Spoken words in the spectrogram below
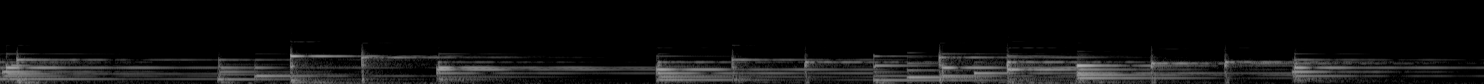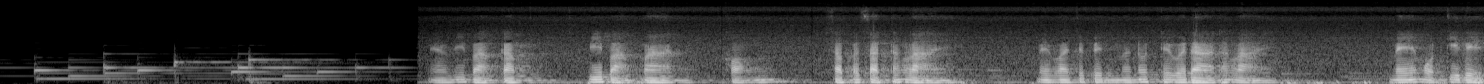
นะวิบากกรรม วิบากมารของสรรพสัตว์ทั้งหลาย ไม่ว่าจะเป็นมนุษย์เทวดาทั้งหลาย แม้หมดกิเลส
